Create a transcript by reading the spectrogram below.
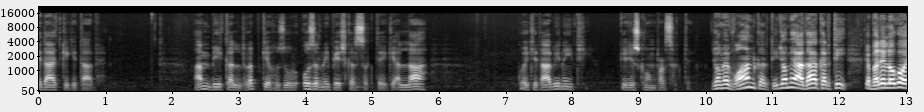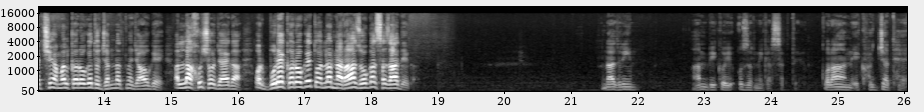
ہدایت کی کتاب ہے۔ ہم بھی کل رب کے حضور عذر نہیں پیش کر سکتے کہ اللہ کوئی کتاب ہی نہیں تھی کہ جس کو ہم پڑھ سکتے۔ جو ہمیں وان کرتی، جو ہمیں آگاہ کرتی کہ بھلے لوگوں اچھے عمل کرو گے تو جنت میں جاؤ گے اللہ خوش ہو جائے گا اور برے کرو گے تو اللہ ناراض ہوگا، سزا دے گا۔ ناظرین، ہم بھی کوئی عذر نہیں کر سکتے۔ قرآن ایک حجت ہے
